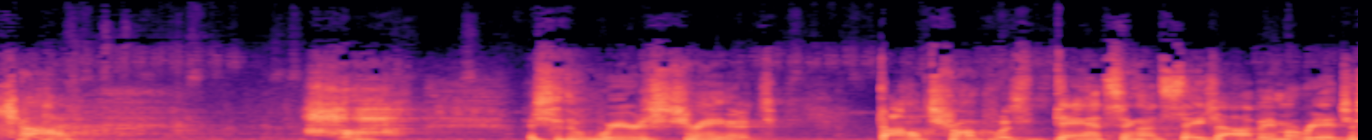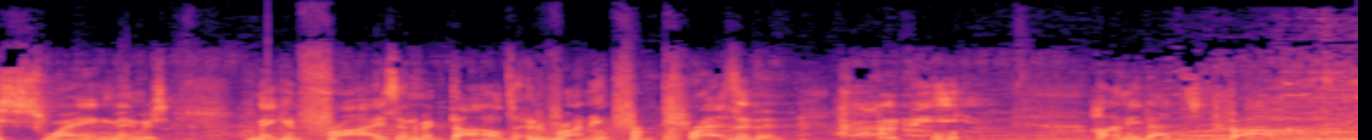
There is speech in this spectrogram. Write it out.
oh God. Ah, this is the weirdest dream. It, Donald Trump was dancing on stage Ave Maria, just swaying. Then he was making fries in a McDonald's and running for president. I mean, honey, that's. Oh.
